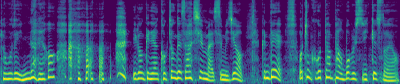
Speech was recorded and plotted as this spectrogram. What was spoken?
경우도 있나요? 이건 그냥 걱정돼서 하신 말씀이죠. 근데 어쩜 그것도 한 방법일 수 있겠어요.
